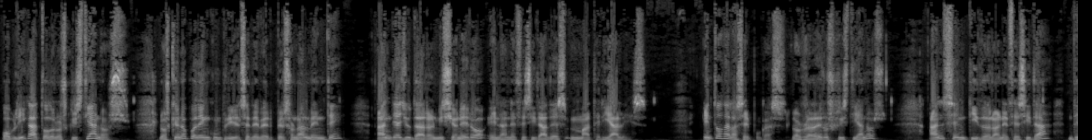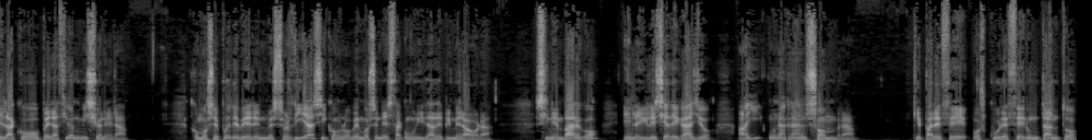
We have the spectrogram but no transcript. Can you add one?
obliga a todos los cristianos. Los que no pueden cumplir ese deber personalmente han de ayudar al misionero en las necesidades materiales. En todas las épocas, los verdaderos cristianos han sentido la necesidad de la cooperación misionera, como se puede ver en nuestros días y como lo vemos en esta comunidad de primera hora. Sin embargo, en la iglesia de Gallo hay una gran sombra, que parece oscurecer un tanto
